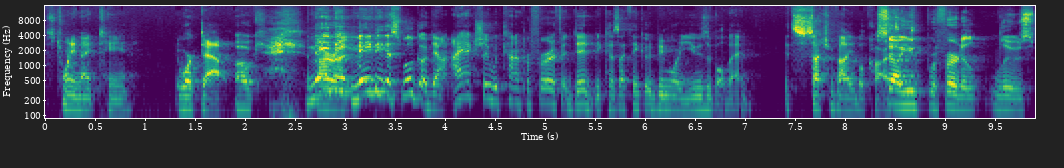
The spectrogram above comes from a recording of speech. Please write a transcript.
It's 2019. It worked out. Okay. Maybe, right. maybe this will go down. I actually would kind of prefer if it did because I think it would be more usable then. It's such a valuable car. So you'd prefer to lose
